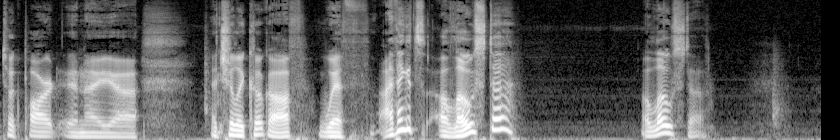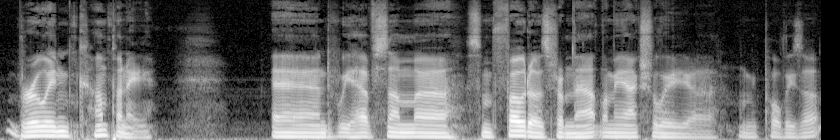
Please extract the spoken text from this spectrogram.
took part in a uh, a chili cook-off with, I think it's Alosta? Alosta Brewing Company and we have some uh, some photos from that. Let me actually uh, let me pull these up.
